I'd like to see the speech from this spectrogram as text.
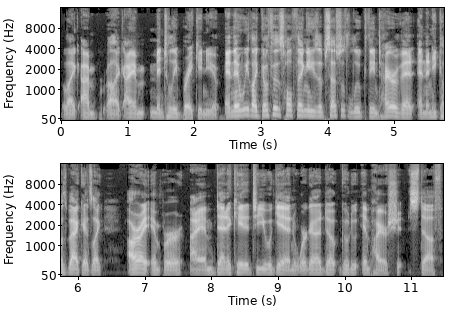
like I'm like I am mentally breaking you and then we like go through this whole thing and he's obsessed with Luke the entire event and then he comes back and it's like all right, Emperor, I am dedicated to you again. We're to do- go do Empire sh- stuff.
